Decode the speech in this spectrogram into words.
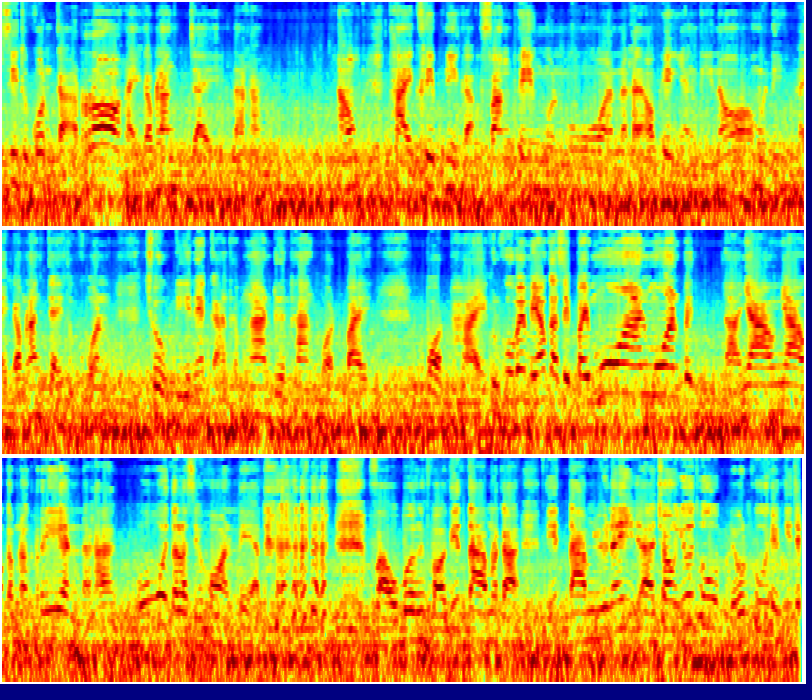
FC ทุกคนก็รอให้กำลังใจนะคะ เอาถ่ายคลิปนี่ก็ฟังเพลงมวนๆนะคะ เอาเพลงอย่างดีเนาะมือนี้ให้กำลังใจทุกคนโชคดีในการทำงานเดินทางปลอดภัยปลอดภัย คุณครูแม่เมียวก็สิไปม่วนม่วนไปยาวยาวกับนักเรียนนะคะโอ้ยแตละสิฮอนแดดเฝ้าเบิงเฝ้าติดตามแล้วก็ติดตามอยู่ในช่อง YouTube เดี๋ยวครูเห็นกิจ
